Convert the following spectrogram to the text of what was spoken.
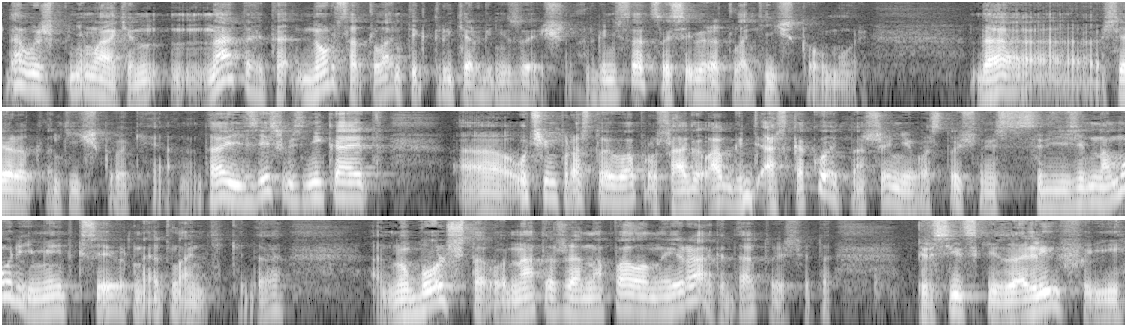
да, вы же понимаете, НАТО – это North Atlantic Treaty Organization, организация Североатлантического моря, да, Североатлантического океана. Да, и здесь возникает очень простой вопрос. А, а, а с какое отношение Восточное Средиземноморье имеет к Северной Атлантике? Да? Но больше того, НАТО же напало на Ирак, да? то есть это Персидский залив и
